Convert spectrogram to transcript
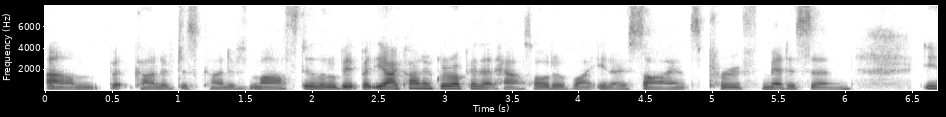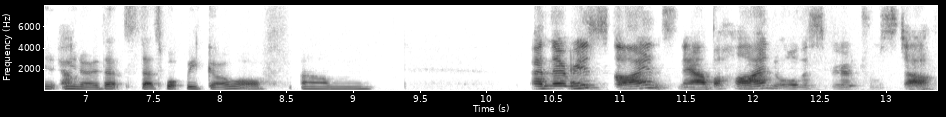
um, but kind of just kind of masked a little bit. But yeah, I kind of grew up in that household of like, you know, science, proof, medicine. You, yeah. you know, that's that's what we go off. Um, and there is science now behind all the spiritual stuff.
